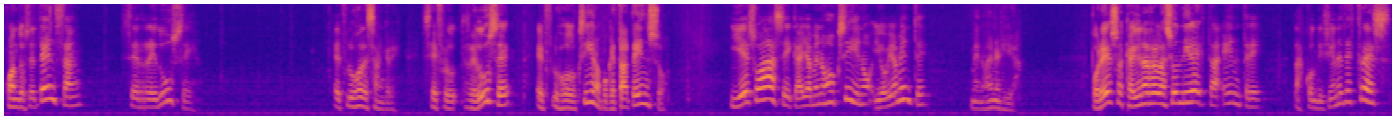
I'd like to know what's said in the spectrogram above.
Cuando se tensan, se reduce el flujo de sangre, se reduce el flujo de oxígeno porque está tenso. Y eso hace que haya menos oxígeno y obviamente menos energía. Por eso es que hay una relación directa entre las condiciones de estrés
